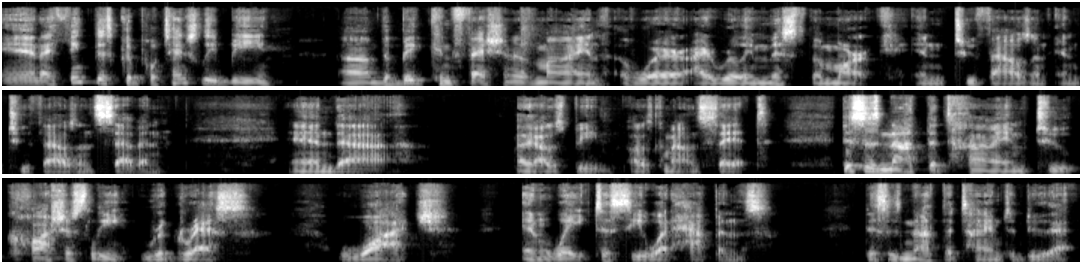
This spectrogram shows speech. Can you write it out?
and I think this could potentially be um, the big confession of mine of where I really missed the mark in 2000 and 2007. And uh, I'll just be, I'll just come out and say it. This is not the time to cautiously regress, watch, and wait to see what happens. This is not the time to do that.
